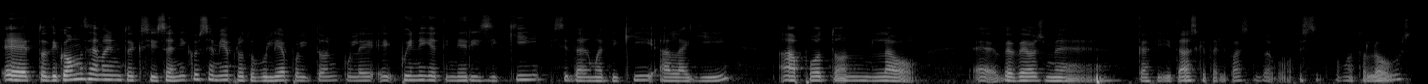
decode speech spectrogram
Ε, το δικό μου θέμα είναι το εξής. Ανήκω σε μια πρωτοβουλία πολιτών που, λέει, που είναι για την ριζική συνταγματική αλλαγή από τον λαό. Ε, βεβαίως με καθηγητάς και τα λοιπά, συνταγματολόγους.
